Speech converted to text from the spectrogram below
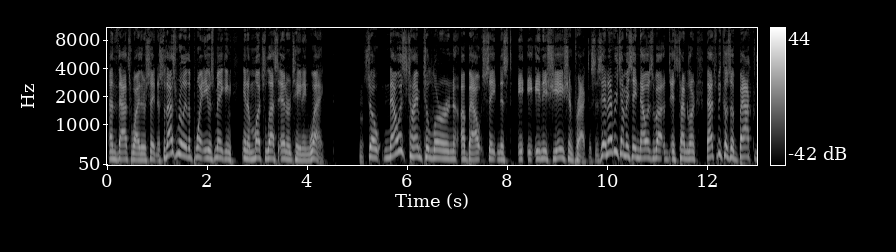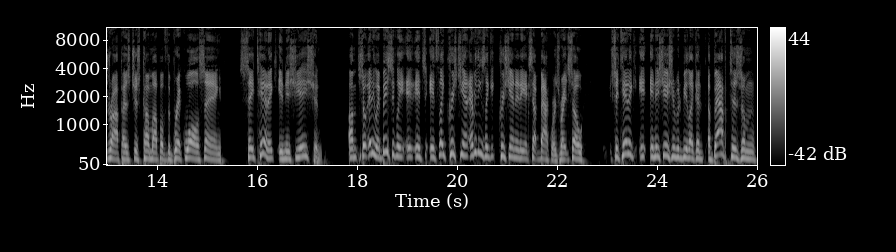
and that's why they're Satanists. So that's really the point he was making in a much less entertaining way. Hmm. So now it's time to learn about Satanist I- initiation practices. And every time I say now is about it's time to learn, that's because a backdrop has just come up of the brick wall saying satanic initiation. Um, so anyway, basically it, it's it's like Christian everything's like Christianity except backwards, right? So satanic I- initiation would be like a, a baptism,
